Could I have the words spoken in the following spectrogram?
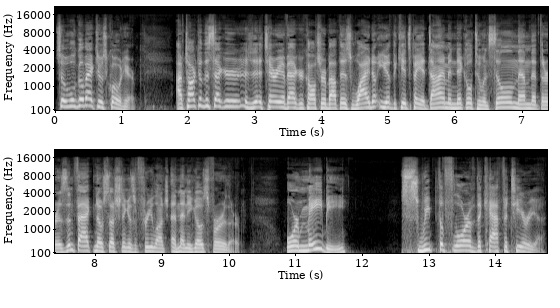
So we'll go back to his quote here. I've talked to the Secretary of Agriculture about this. Why don't you have the kids pay a dime and nickel to instill in them that there is in fact no such thing as a free lunch? And then he goes further. Or maybe sweep the floor of the cafeteria.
